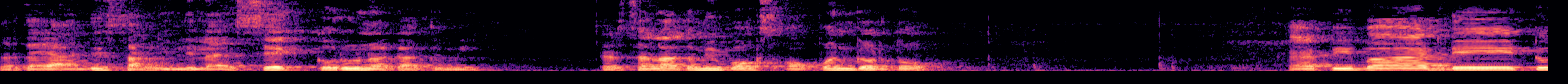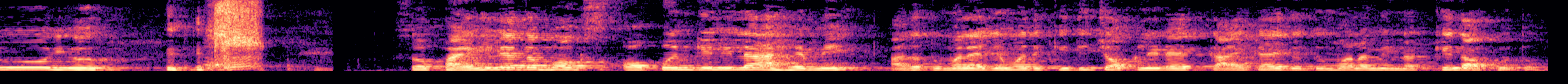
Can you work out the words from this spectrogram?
तर त्या आधीच सांगितलेलं आहे सेक करू नका तुम्ही. तर चला आता मी बॉक्स ओपन करतो. Happy birthday to you so finally आता बॉक्स ओपन केलेला आहे मी. आता तुम्हाला याच्यामध्ये किती चॉकलेट आहेत काय काय ते तुम्हाला मी नक्की दाखवतो.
